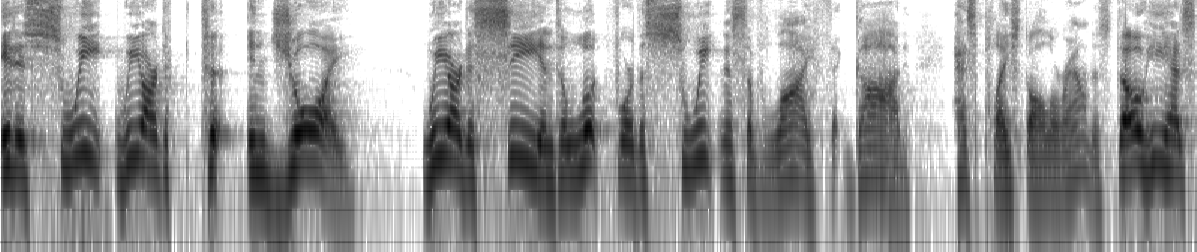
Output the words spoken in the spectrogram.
it is sweet. We are to, to enjoy, we are to see and to look for the sweetness of life that God has placed all around us. Though He has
